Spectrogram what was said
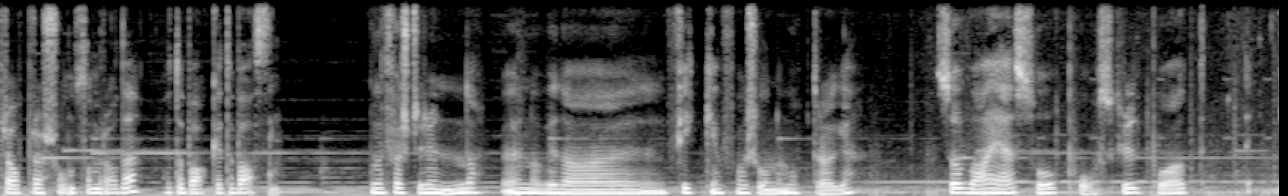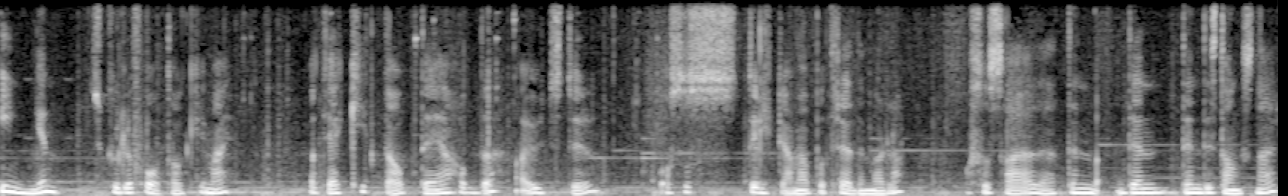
fra operasjonsområdet og tilbake til basen. Den første runden, da, når vi da fikk informasjon om oppdraget, så var jeg så påskrudd på at ingen skulle få tak i meg. At jeg kitta opp det jeg hadde av utstyret. Og så stilte jeg meg på tredemølla. Og så sa jeg det at den, den, den distansen her,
